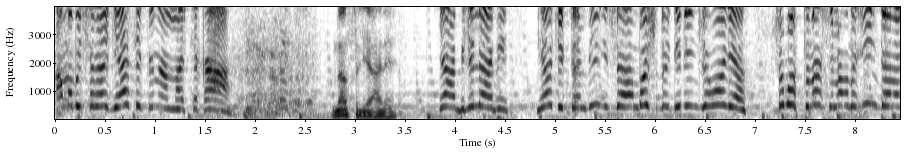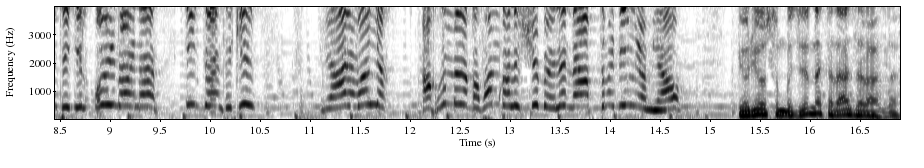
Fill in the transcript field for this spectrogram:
Ama bu sefer gerçekten anlaştık ha. Nasıl yani? Ya Bilal abi gerçekten bilgisayarın başına gidince var ya sabahtan akşama kadar internete gir oyun oyna internete gir. Yani var ya aklım böyle kafam karışıyor böyle ne yaptığımı bilmiyorum ya. Görüyorsun Bıcır ne kadar zararlı.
